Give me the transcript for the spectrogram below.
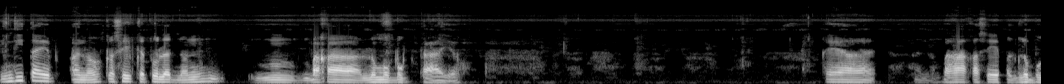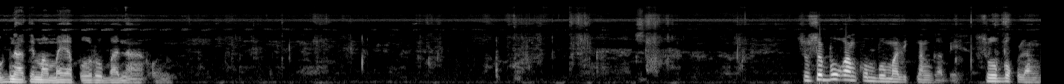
Hindi tayo ano kasi katulad nun mm, baka lumubog tayo. Kaya ano, baka kasi paglubog natin mamaya puro banakon. Susubukan kong bumalik ng gabi. Subok lang.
